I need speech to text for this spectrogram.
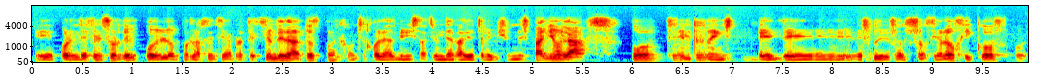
eh, por el Defensor del Pueblo, por la Agencia de Protección de Datos, por el Consejo de Administración de Radio Televisión Española, por el Centro de, Estudios Sociológicos, por,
